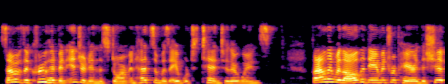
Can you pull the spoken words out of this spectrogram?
Some of the crew had been injured in the storm, and Hudson was able to tend to their wounds. Finally, with all the damage repaired, the ship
